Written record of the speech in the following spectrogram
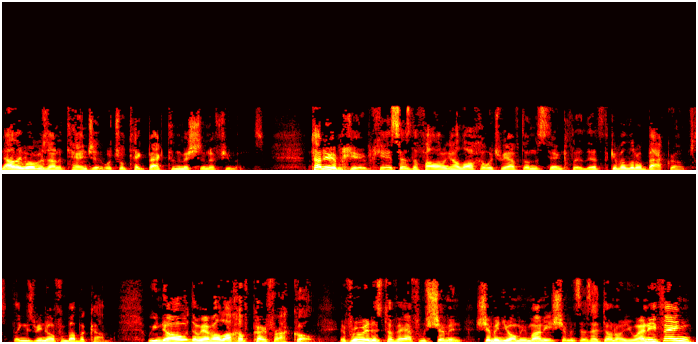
Now the goes on a tangent, which we'll take back to the Mishnah in a few minutes. Tani Reb Chir. says the following halacha, which we have to understand clearly. Let's give a little background, things we know from Baba Kama. We know that we have a halacha of Kaifer Hakol. If Reuben is Taveh from Shimon, Shimon you owe me money, Shimon says, I don't owe you anything,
